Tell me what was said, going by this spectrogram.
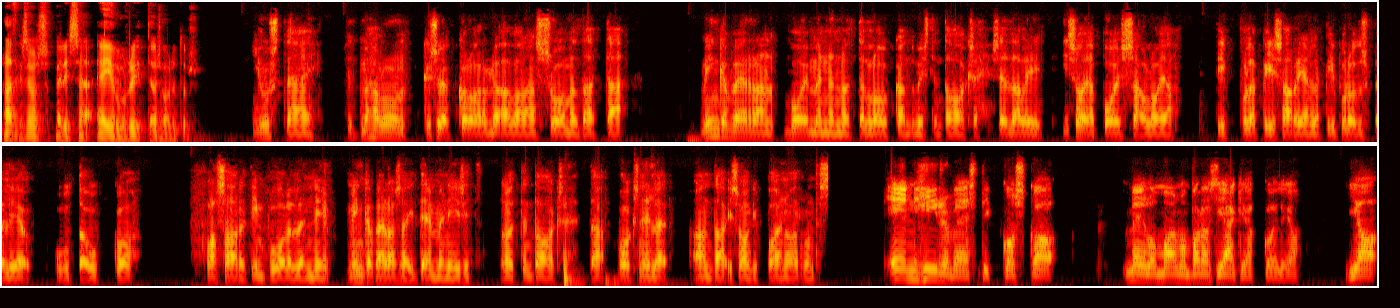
ratkaisevassa pelissä ei ollut riittävä suoritus. Just näin. Sitten mä haluan kysyä Colorado Avalanche Suomelta, että minkä verran voi mennä noiden loukkaantumisten taakse? Sieltä oli isoja poissaoloja, tippu läpi sarjan, läpi pudotuspelien uutta ukkoa Lasaritin puolelle, niin minkä verran sä itse menisit noiden taakse? Että voiko niille antaa isonkin painoarvon tässä? En hirveästi, koska meillä on maailman paras jääkiekkoilija. Ja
